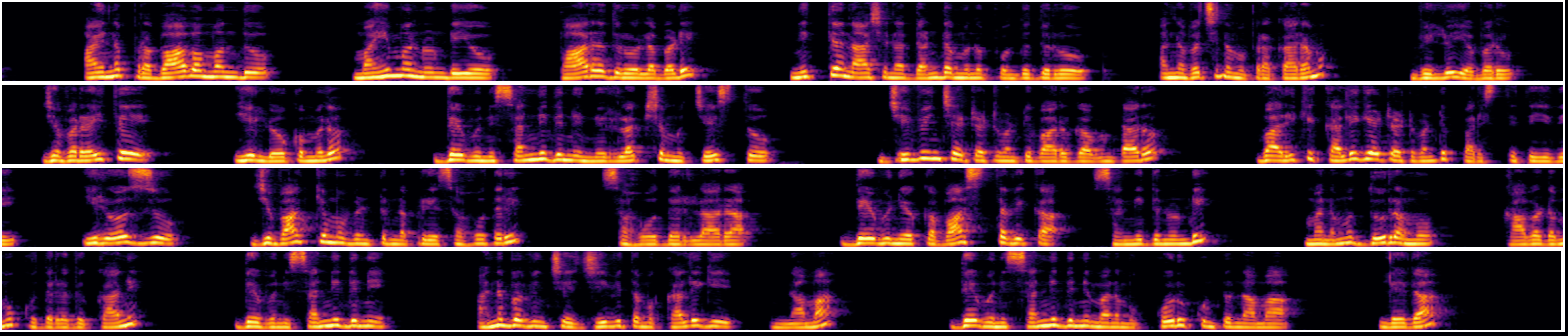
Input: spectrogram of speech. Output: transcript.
ఆయన ప్రభావమందు మహిమ నుండి పారద్రోలబడి నిత్యనాశన దండమును పొందుదురు అన్న వచనము ప్రకారము వీళ్ళు ఎవరు? ఎవరైతే ఈ లోకములో దేవుని సన్నిధిని నిర్లక్ష్యము చేస్తూ జీవించేటటువంటి వారుగా ఉంటారో వారికి కలిగేటటువంటి పరిస్థితి ఇది. ఈరోజు ఈ వాక్యము వింటున్న ప్రియ సహోదరి సహోదరులారా దేవుని యొక్క వాస్తవిక సన్నిధి నుండి మనము దూరము కావడము కుదరదు కాని దేవుని సన్నిధిని అనుభవించే జీవితము కలిగి ఉన్నామా? దేవుని సన్నిధిని మనము కోరుకుంటున్నామా? లేదా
